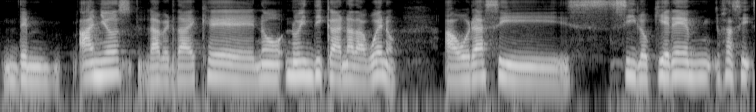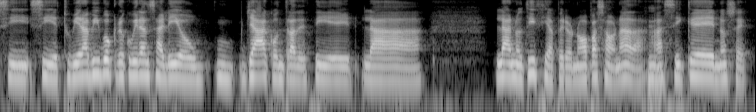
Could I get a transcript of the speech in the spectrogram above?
de años, la verdad es que no, no indica nada bueno. Ahora, si, si lo quieren, o sea, si, si, si, estuviera vivo, creo que hubieran salido ya a contradecir la, la noticia, pero no ha pasado nada. Hmm. Así que, no sé,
